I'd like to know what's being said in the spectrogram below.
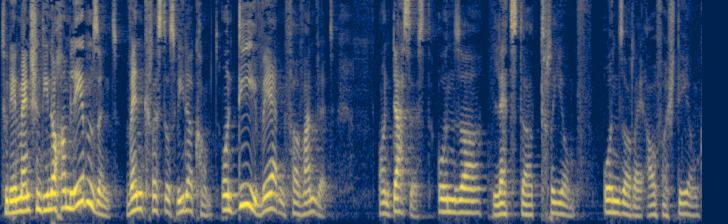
zu den Menschen, die noch am Leben sind, wenn Christus wiederkommt. Und die werden verwandelt. Und das ist unser letzter Triumph, unsere Auferstehung.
